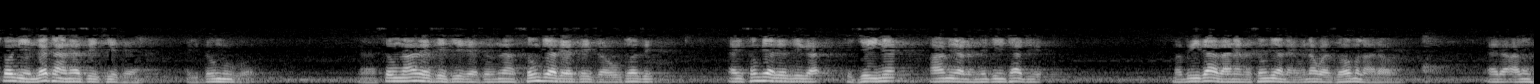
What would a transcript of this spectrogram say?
ထို့ပြင်လက်ခံတဲ့စိတ်ဖြစ်တယ်ဒီသုံးခုပေါ့အဲစုံသားတဲ့စိတ်ဖြစ်တယ်စုံသားဆုံးပြတဲ့စိတ်ဆိုဟိုသောစိတ်အဲဒီဆုံးပြတဲ့စိတ်ကတစ်ကြိမ်နဲ့အားမရလို့နှစ်ကြိမ်ထပ်ဖြစ် မပြီးသားတာနဲ့မဆုံးပြနိုင်ဘူးနောက်ကဇောမလာတော့အဲ့ဒါအလုံး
